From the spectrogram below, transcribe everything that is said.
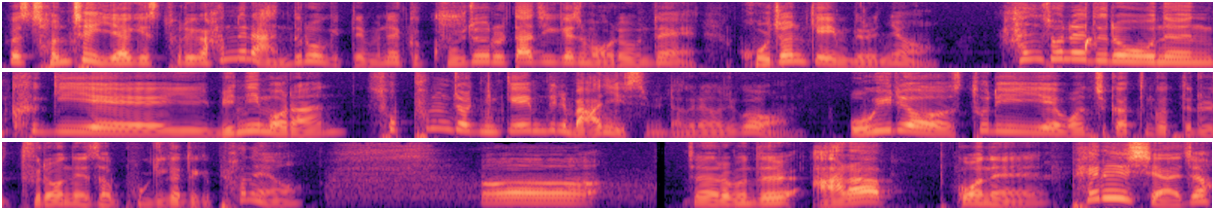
그래서 전체 이야기 스토리가 한눈에 안 들어오기 때문에 그 구조를 따지기가 좀 어려운데 고전 게임들은요. 한 손에 들어오는 크기의 이 미니멀한 소품적인 게임들이 많이 있습니다. 그래가지고 오히려 스토리의 원칙 같은 것들을 드러내서 보기가 되게 편해요. 어, 자 여러분들 아랍권의 페르시아죠?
